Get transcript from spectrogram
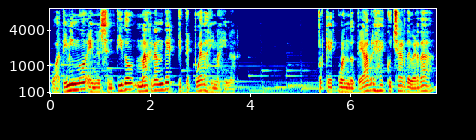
o a ti mismo en el sentido más grande que te puedas imaginar. Porque cuando te abres a escuchar de verdad,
